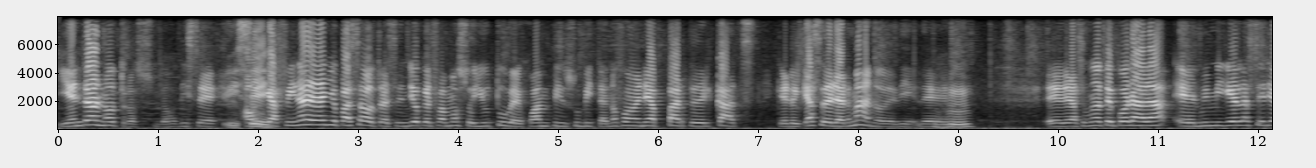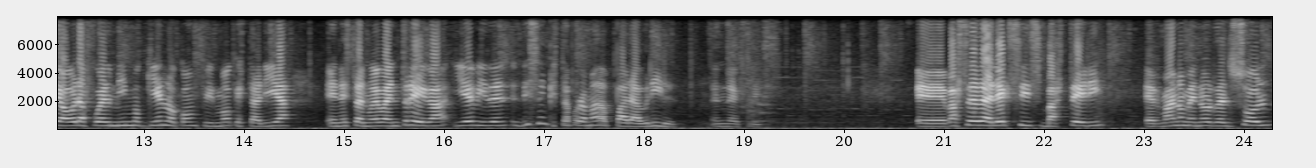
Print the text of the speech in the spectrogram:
Y entran otros, los dice. Y sí. aunque a final del año pasado trascendió que el famoso youtuber Juan Pinzubita no formaría parte del CATS, que era el que hace del hermano de, de, eh, de la segunda temporada, eh, Luis Miguel la serie ahora fue el mismo quien lo confirmó que estaría en esta nueva entrega y dicen que está programado para abril en Netflix. Eh, va a ser de Alexis Basteri, hermano menor del Sol,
